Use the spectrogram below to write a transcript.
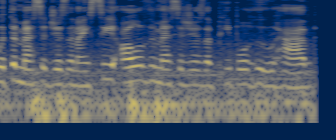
with the messages and I see all of the messages of people who have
